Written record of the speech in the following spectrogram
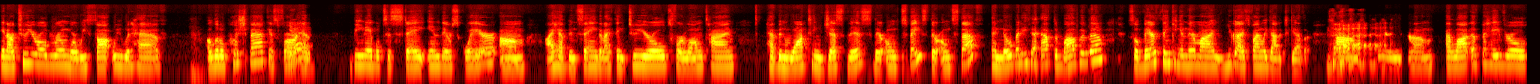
in our two year old room, where we thought we would have a little pushback as far Yeah. as being able to stay in their square. Um, I have been saying that I think two year olds for a long time have been wanting just this their own space, their own stuff, and nobody to have to bother them. So they're thinking in their mind, you guys finally got it together. Um, and um, a lot of behavioral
